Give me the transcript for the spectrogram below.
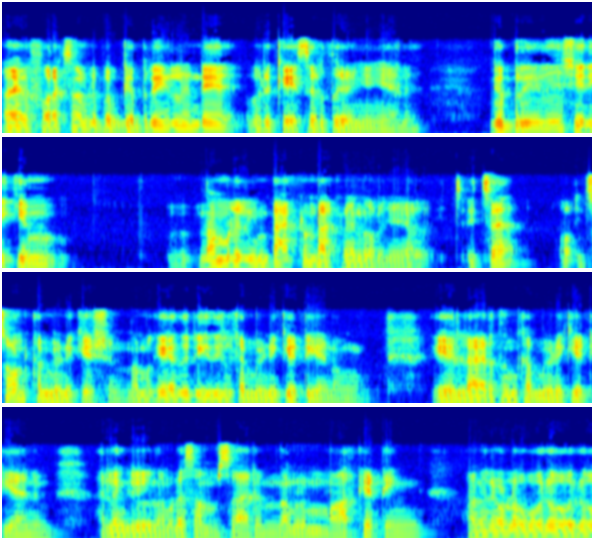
അതായത് ഫോർ എക്സാമ്പിൾ ഇപ്പോൾ ഗബ്രിയലിന്റെ ഒരു കേസ് എടുത്തു കഴിഞ്ഞ് കഴിഞ്ഞാൽ ഗബ്രിയൽ ശരിക്കും നമ്മളിൽ ഇമ്പാക്റ്റ് ഉണ്ടാക്കണമെന്ന് പറഞ്ഞു കഴിഞ്ഞാൽ it's a its own communication നമുക്ക് ഏത് രീതിയിൽ കമ്മ്യൂണിക്കേറ്റ് ചെയ്യണം? എല്ലായിടത്തും കമ്മ്യൂണിക്കേറ്റ് ചെയ്യാനും അല്ലെങ്കിൽ നമ്മുടെ സംസാരം നമ്മൾ മാർക്കറ്റിംഗ് അങ്ങനെയുള്ള ഓരോ ഓരോ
